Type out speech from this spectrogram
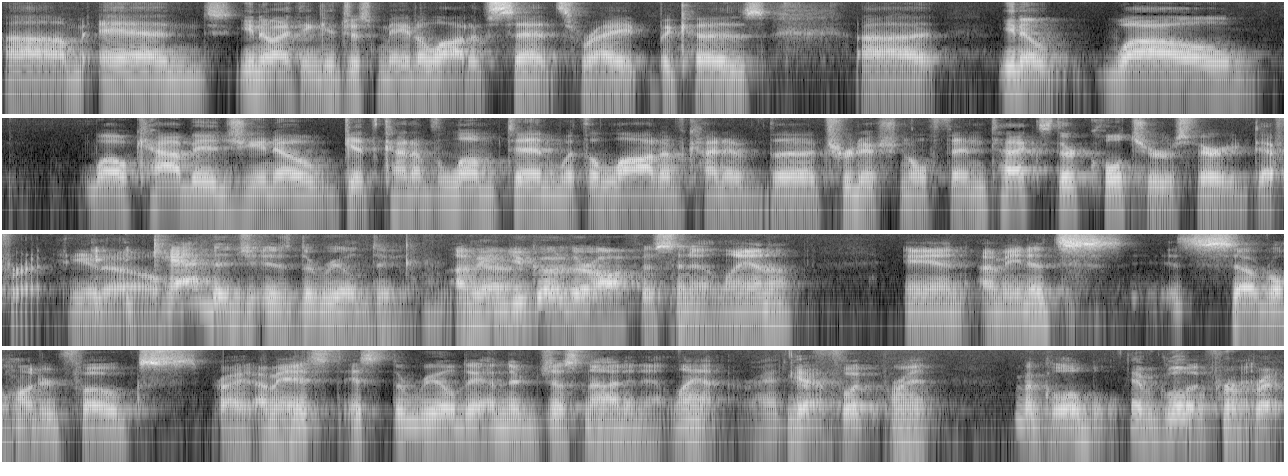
Um, and you know, I think it just made a lot of sense, right? Because uh, you know, while while Kabbage, you know, gets kind of lumped in with a lot of kind of the traditional fintechs, their culture is very different, you know. Kabbage is the real deal. I Yeah. mean, you go to their office in Atlanta, and I mean, it's several hundred folks, right? I mean, it's it's the real deal, and they're just not in Atlanta, right? Their Yeah. footprint, they have a global, They have a global footprint.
